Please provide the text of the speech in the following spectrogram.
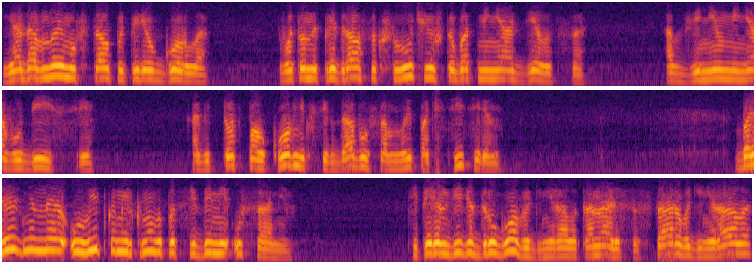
Я давно ему встал поперек горла. Вот он и придрался к случаю, чтобы от меня отделаться. Обвинил меня в убийстве. А ведь тот полковник всегда был со мной почтителен. Болезненная улыбка мелькнула под седыми усами. Теперь он видит другого генерала Каналиса, старого генерала,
